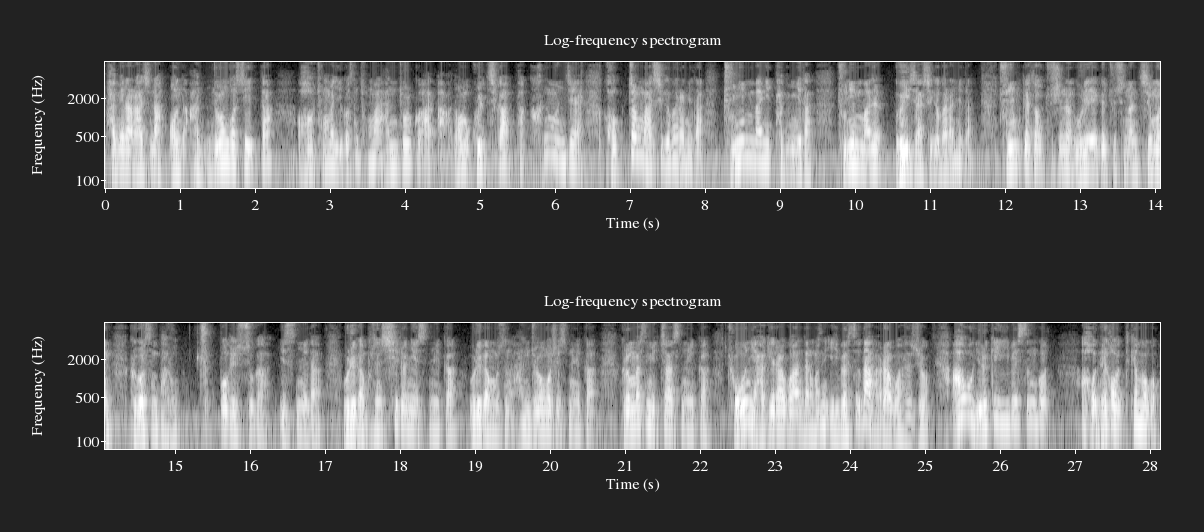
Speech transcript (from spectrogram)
밤이나 낮이나 안 좋은 것이 있다. 어, 정말 이것은 정말 안 좋을 거, 아, 아, 너무 골치가 아파, 큰 문제야. 걱정 마시기 바랍니다. 주님만이 답입니다. 주님만을 의지하시기 바랍니다. 주님께서 주시는, 우리에게 주시는 짐은 그것은 바로 축복일 수가 있습니다. 우리가 무슨 시련이 있습니까? 우리가 무슨 안 좋은 것이 있습니까? 그런 말씀 있지 않습니까? 좋은 약이라고 한다는 것은 입에 쓰다라고 하죠. 아우, 이렇게 입에 쓴 것, 아, 내가 어떻게 먹어?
